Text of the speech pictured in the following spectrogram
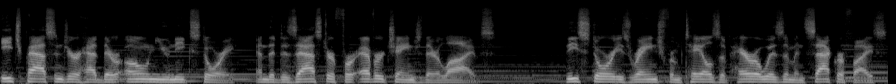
Each passenger had their own unique story, and the disaster forever changed their lives. These stories range from tales of heroism and sacrifice,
